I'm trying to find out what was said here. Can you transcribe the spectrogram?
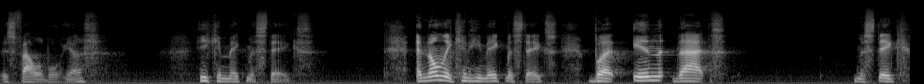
is fallible, yes? He can make mistakes. And not only can he make mistakes, but in that mistake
